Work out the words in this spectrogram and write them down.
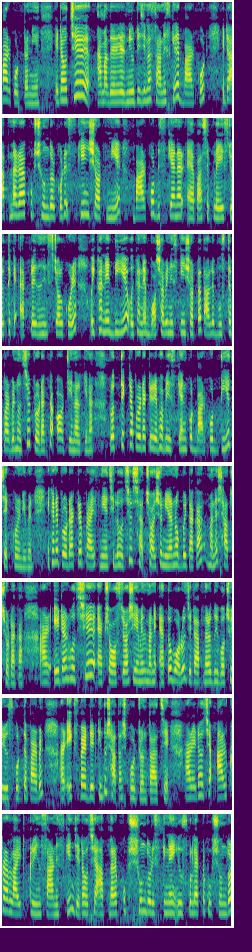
বারকোডটা নিয়ে। এটা হচ্ছে আমাদের নিউট্রিজিনা সানস্ক্রিনের বারকোড। এটা আপনারা খুব সুন্দর করে স্ক্রিনশট নিয়ে বারকোড স্ক্যানার অ্যাপ আছে প্লে স্টোর থেকে অ্যাপটা ইনস্টল করে ওইখানে দিয়ে ওইখানে বসাবেন স্ক্রিনশটটা, তাহলে বুঝতে পারবেন হচ্ছে প্রোডাক্টটা অরিজিনাল কিনা। প্রত্যেকটা প্রোডাক্টের এভাবে স্ক্যান কোড, বারকোড দিয়ে চেক করে নেবেন। এখানে প্রোডাক্টের প্রাইস নিয়েছিল হচ্ছে ছয়শো নিরানব্বই টাকা মানে সাতশো টাকা। আর এটার হচ্ছে একশো অষ্টআশি এমএল মানে এত বড়, যেটা আপনারা দুই বছর ইউজ করতে পারবেন। আর এক্সপায়ার ডেট কিন্তু সাতাশ পর্যন্ত আছে। আর এটা হচ্ছে আলট্রা লাইট ক্লিন সানস্ক্রিন যেটা হচ্ছে আপনারা খুব সুন্দর স্কিনে ইউজ করলে একটা খুব সুন্দর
